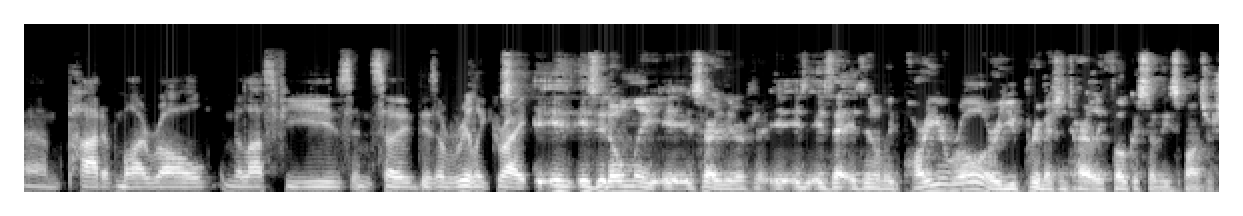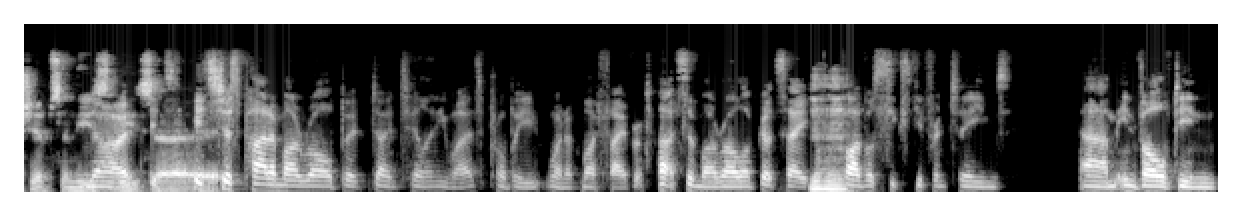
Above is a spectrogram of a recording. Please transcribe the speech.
um, part of my role in the last few years, and so there's a really great. Is, is it only? Is, sorry, is, is that is it only part of your role, or are you pretty much entirely focused on these sponsorships and these? No, these, it's, uh... it's just part of my role, but don't tell anyone. It's probably one of my favourite parts of my role. I've got say mm-hmm. five or six different teams um, involved in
